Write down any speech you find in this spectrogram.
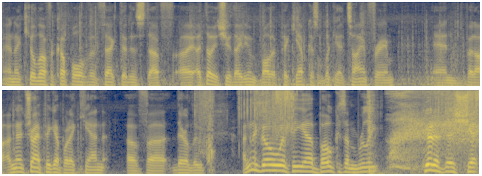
And I killed off a couple of infected and stuff. I, I tell you the truth, I didn't bother picking up because I'm looking at time frame. And But I'm going to try and pick up what I can of uh, their loot. I'm going to go with the uh, bow because I'm really good at this shit.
